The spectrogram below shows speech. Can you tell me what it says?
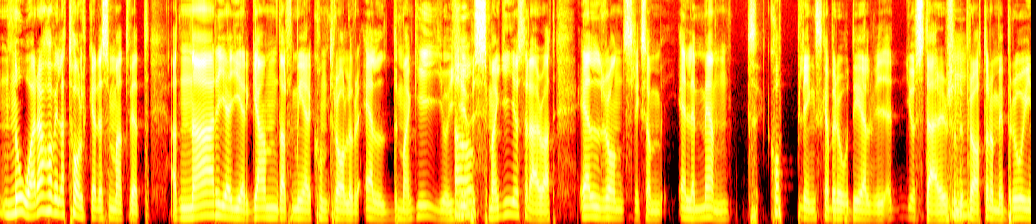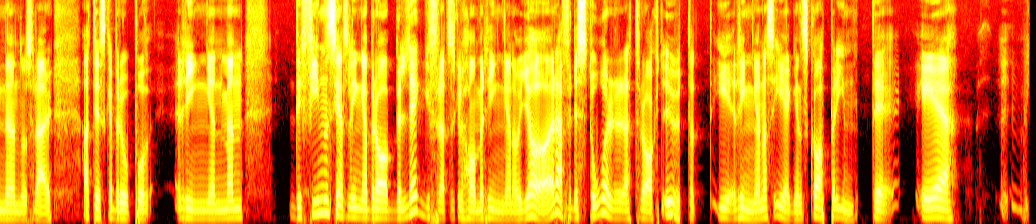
några har velat tolka det som att, vet, att Narja ger Gandalf mer kontroll över eldmagi och Ja. ljusmagi och sådär och att Elronds liksom, elementkoppling ska bero delvis, just där som Mm. du pratade om med Bruinen och sådär, att det ska bero på ringen men det finns egentligen inga bra belägg för att det skulle ha med ringarna att göra för det står rätt rakt ut att e- ringarnas egenskaper inte är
